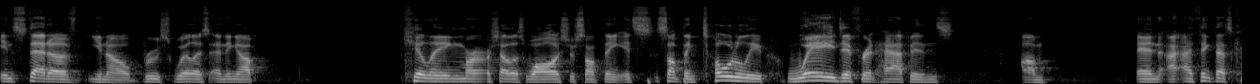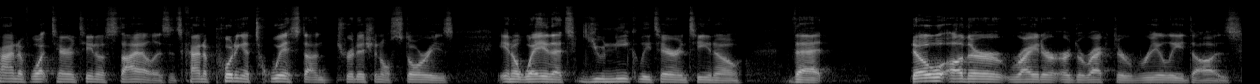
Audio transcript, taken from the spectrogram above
instead of you know Bruce Willis ending up killing Marcellus Wallace or something, it's something totally way different happens. Um, and I, I think that's kind of what Tarantino's style is. It's kind of putting a twist on traditional stories in a way that's uniquely Tarantino that no other writer or director really does.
